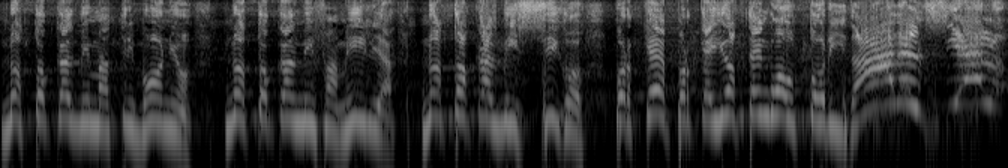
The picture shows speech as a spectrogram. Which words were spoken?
no tocas mi matrimonio, no tocas mi familia, no tocas mis hijos. ¿Por qué? Porque yo tengo autoridad del cielo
